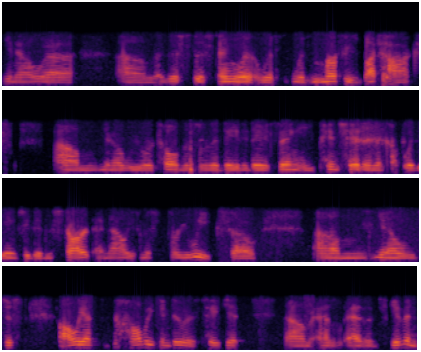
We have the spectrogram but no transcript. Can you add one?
You know, uh, um, this this thing with with, with Murphy's buttocks. Um, you know, we were told this was a day-to-day thing. He pinch hit in a couple of games he didn't start, and now he's missed three weeks. So, um, you know, just all we have, all we can do is take it um, as as it's given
